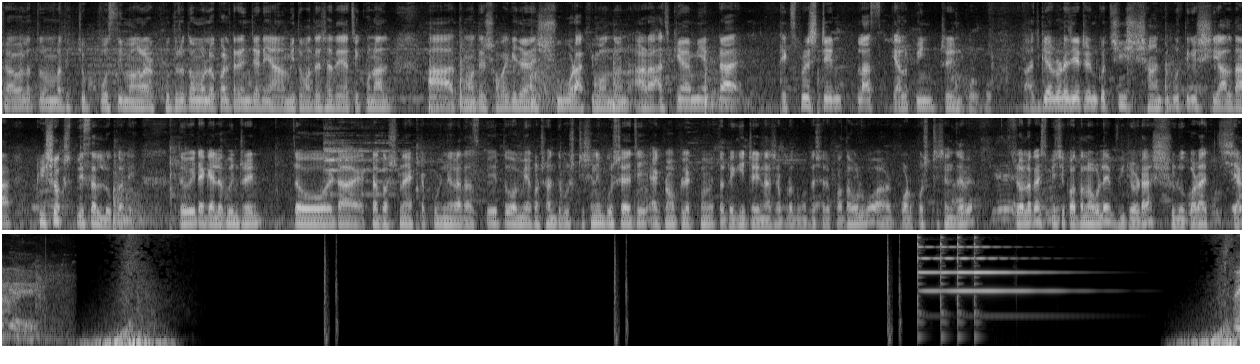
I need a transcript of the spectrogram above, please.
সবাই তোমরা দেখছ পশ্চিমবাংলার ক্ষুদ্রতম লোকাল ট্রেন জানি আমি তোমাদের সাথে আছি কুনাল, আর তোমাদের সবাইকে জানাই শুভ রাখি বন্ধন। আর আজকে আমি একটা এক্সপ্রেস ট্রেন প্লাস ক্যালোপিন ট্রেন করব। আজকে আমরা যে ট্রেন করছি, শান্তিপুর থেকে শিয়ালদা কৃষক স্পেশাল লোকালে তো এটা গ্যালোপিন ট্রেন তো এটা একটা দশ না একটা কুড়ি নাগাদ আসবে। তো আমি এখন শান্তিপুর স্টেশনে বসে আছি, এক নম্বর প্ল্যাটফর্মে তো দেখি ট্রেন আসার পর তোমাদের সাথে কথা বলব, আর পরপর স্টেশন যাবে। চলো গাছ পিছিয়ে কথা না বলে ভিডিওটা শুরু করা যাক।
